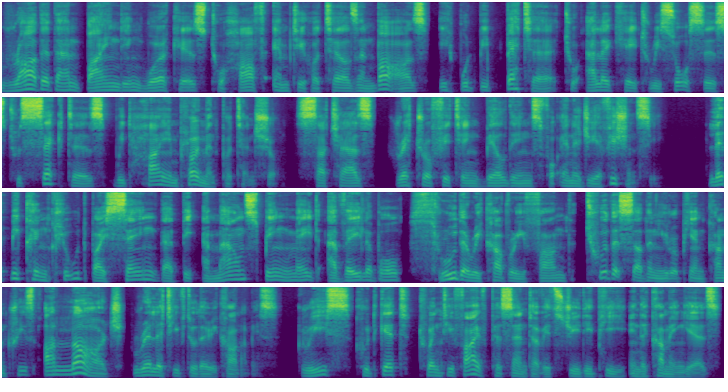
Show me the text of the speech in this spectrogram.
Rather than binding workers to half empty hotels and bars, it would be better to allocate resources to sectors with high employment potential, such as retrofitting buildings for energy efficiency, let me conclude by saying that the amounts being made available through the Recovery Fund to the southern European countries are large relative to their economies. Greece could get 25% of its GDP in the coming years,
